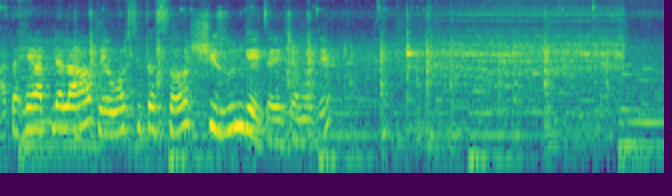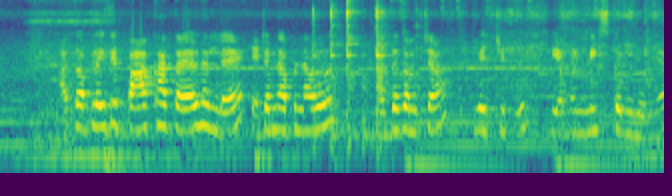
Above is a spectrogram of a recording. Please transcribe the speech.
आता हे आपल्याला व्यवस्थित असं शिजून घ्यायचं आहे याच्यामध्ये. आता आपल्या इथे पाक हा तयार झालेला आहे. याच्यामध्ये आपण अर्धा चमचा वेलची पूड. ही आपण मिक्स करून घेऊया.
